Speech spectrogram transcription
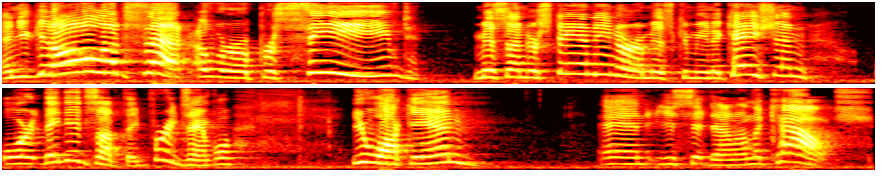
And you get all upset over a perceived misunderstanding or a miscommunication or they did something. For example, you walk in and you sit down on the couch.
